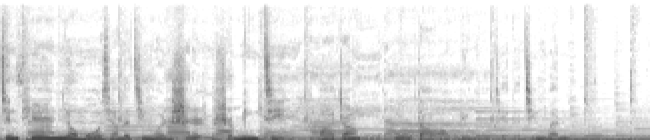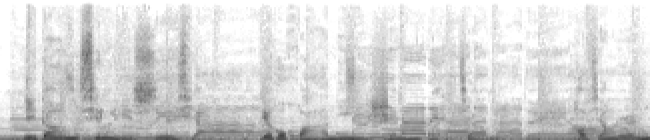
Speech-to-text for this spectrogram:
今天要默想的经文是《神明记》八章五到六节的经文。你当心里思想，耶和华你神管教你，好像人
